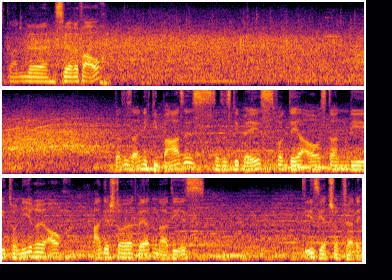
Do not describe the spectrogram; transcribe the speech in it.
Das kann äh, Zverev auch. Das ist eigentlich die Basis, das ist die Base, von der aus dann die Turniere auch angesteuert werden. Na, die ist, die ist jetzt schon fertig.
